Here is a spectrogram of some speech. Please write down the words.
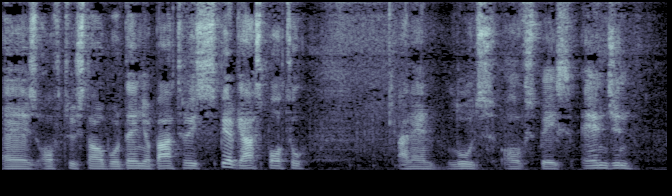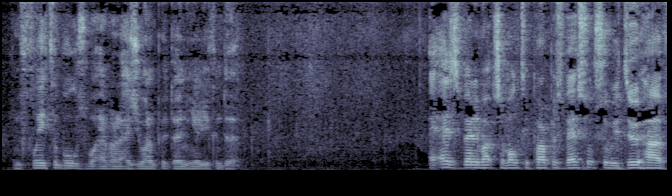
is off to starboard. Then your batteries, spare gas bottle, and then loads of space. Engine, inflatables, whatever it is you want to put down here, you can do it. It is very much a multi-purpose vessel, so we do have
